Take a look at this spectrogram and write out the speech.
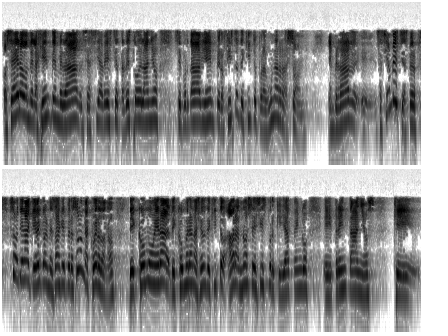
O sea, era donde la gente en verdad se hacía bestia, tal vez todo el año se portaba bien, pero fiestas de Quito por alguna razón en verdad eh, se hacían bestias, pero eso no tiene nada que ver con el mensaje, pero solo me acuerdo, ¿no? De cómo era, de cómo eran fiestas de Quito. Ahora no sé si es porque ya tengo eh, 30 años que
